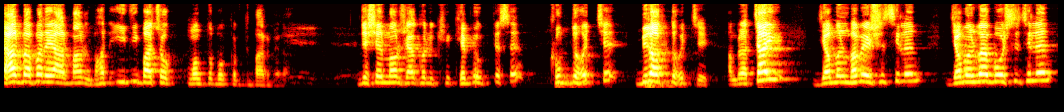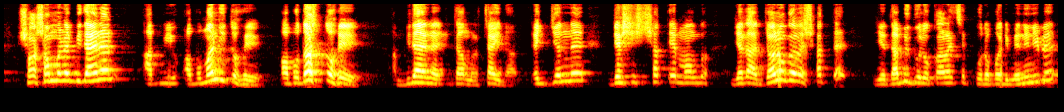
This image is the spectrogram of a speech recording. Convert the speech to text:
তার ব্যাপারে আর মানুষ ইতিবাচক মন্তব্য করতে পারবে না। দেশের মানুষ এখন খে- ক্ষেপে উঠতেছে, ক্ষুব্ধ হচ্ছে, বিরক্ত হচ্ছে। আমরা চাই যেমনভাবে এসেছিলেন, যেমনভাবে বসেছিলেন, সসম্মানে বিদায় নেন, আপনি অপমানিত হয়ে, অপদস্থ হয়ে বিদায় নেন, এটা আমরা চাই না। এর জন্য দেশের সাথে মঙ্গ, যারা জনগণের সাথে যে দাবিগুলো করা হয়েছে, পুরোপুরি মেনে নেবেন।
